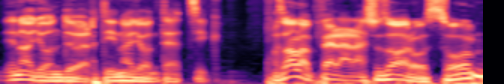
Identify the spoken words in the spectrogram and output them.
de nagyon dörti, nagyon tetszik. Az alapfelállás az arról szól,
